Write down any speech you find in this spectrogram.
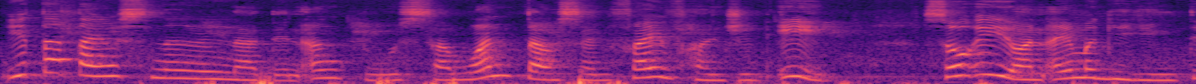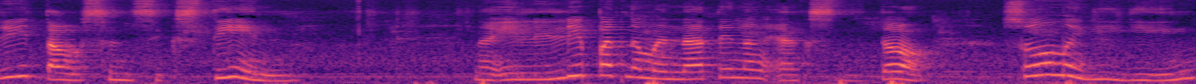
ita times na natin ang 2 sa 1,508. So iyon ay magiging 3,016 na ililipat naman natin ang x dito. So, magiging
